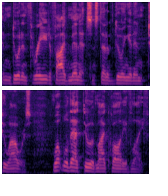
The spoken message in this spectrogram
and do it in three to five minutes instead of doing it in two hours. What will that do with my quality of life?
